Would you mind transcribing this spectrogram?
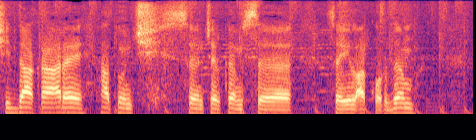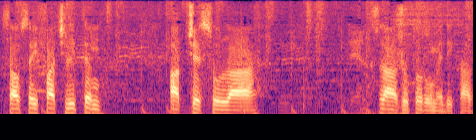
și dacă are, atunci să încercăm să, să îl acordăm sau să-i facilităm accesul la, la ajutorul medical.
